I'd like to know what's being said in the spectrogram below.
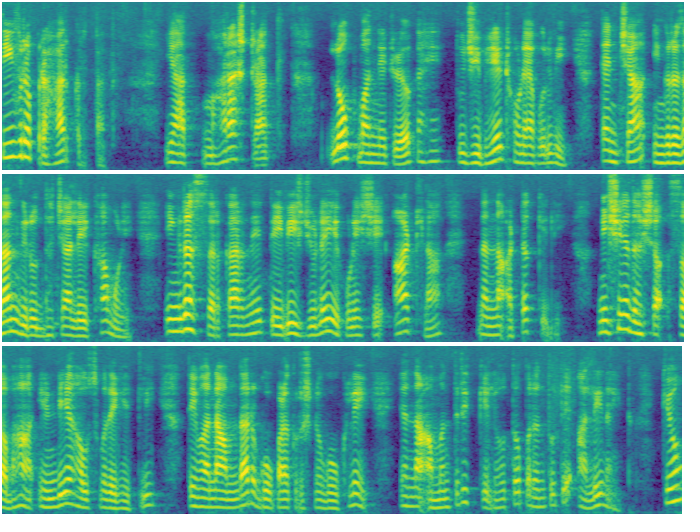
तीव्र प्रहार करतात. यात महाराष्ट्रात लोकमान्य टिळक आहे. तुझी भेट होण्यापूर्वी त्यांच्या इंग्रजांविरुद्धच्या लेखामुळे इंग्रज सरकारने तेवीस जुलै एकोणीसशे आठला त्यांना अटक केली. निषेध सभा इंडिया हाऊसमध्ये घेतली तेव्हा नामदार गोपाळकृष्ण गोखले यांना आमंत्रित केलं होतं परंतु ते आले नाहीत. क्यों?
